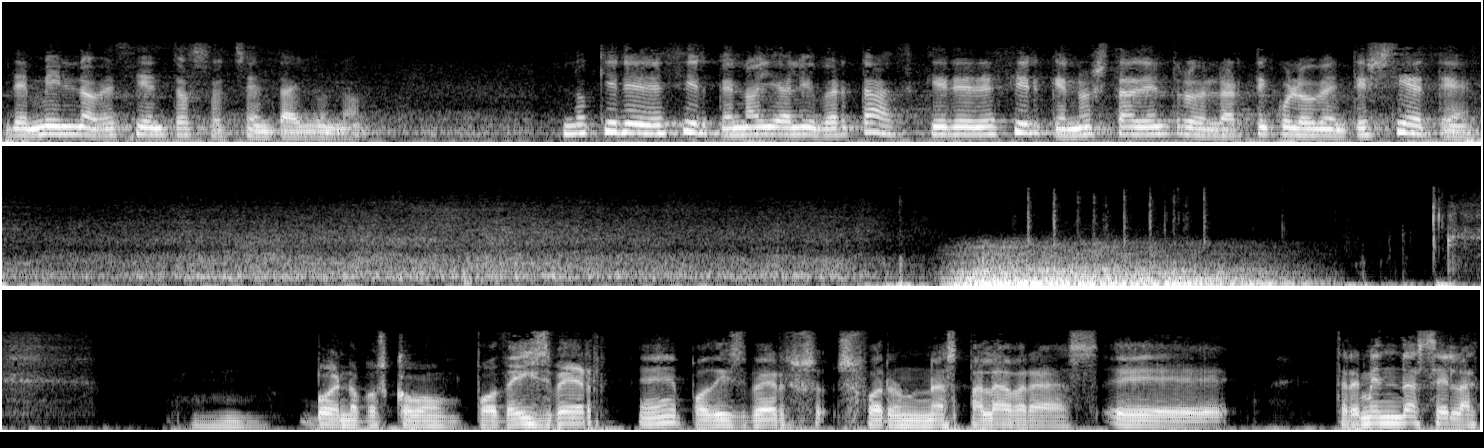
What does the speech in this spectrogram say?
de 1981. No quiere decir que no haya libertad, quiere decir que no está dentro del artículo 27. Bueno, pues como podéis ver, ¿eh? podéis ver, fueron unas palabras eh, tremendas en las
